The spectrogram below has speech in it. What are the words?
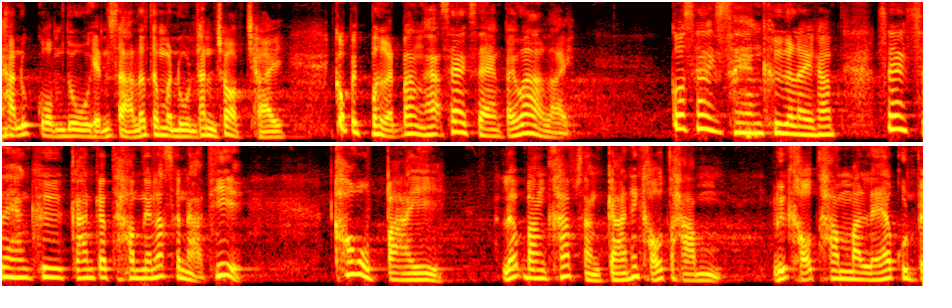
นานุกรมดูเห็นสารรัฐธรรมนูญท่านชอบใช้ ก็ไปเปิดบ้างฮะแทรกแซงไปว่าอะไร ก็แทรกแซงคืออะไรครับ แทรกแซงคือการกระทำในลักษณะที่เข้าไปแล้วบังคับสั่งการให้เขาทำหรือเขาทำมาแล้วคุณไป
